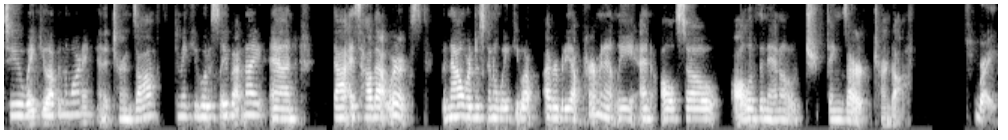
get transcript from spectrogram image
to wake you up in the morning and it turns off to make you go to sleep at night. And that is how that works. But now we're just going to wake you up, everybody up permanently. And also, all of the nano tr- things are turned off. Right.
